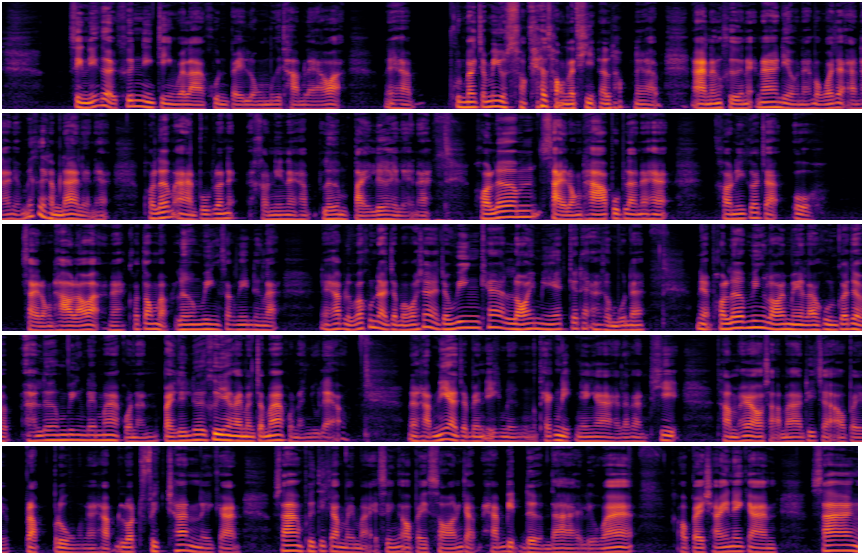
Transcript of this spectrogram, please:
สิ่งนี้เกิดขึ้นจริง ๆ เวลาคุณไปลงมือทำแล้วอะนะครับคุณมักจะไม่หยุดแค่ 2 นาทีนั่นหรอกนะครับ อ่านหนังสือเนี่ยหน้าเดียวนะ บอกว่าจะอ่านหน้าเดียวไม่เคยทำได้เลยนะพอเริ่มอ่านปุ๊บแล้วเนี่ยคราวนี้นะครับ เริ่มไปเรื่อยเลยนะ พอเริ่มใส่รองเท้าปุ๊บแล้วนะฮะคราวนี้ก็จะโอ้ ใส่รองเท้าแล้วอะนะก็ต้องแบบเริ่มวิ่งสักนิดนึงแหละนะครับหรือว่าคุณอาจจะบอกว่าฉันอาจจะวิ่งแค่ร้อยเมตร ก็ได้สมมุตินะเนี่ยพอเริ่มวิ่งร้อยเมตรแล้วคุณก็จะแบบเริ่มวิ่งได้มากกว่านั้น ไปเรื่อยๆ คือยังไงมันจะมากกว่านั้นอยู่แล้วนะครับนี่อาจจะเป็นอีกหนึ่งเทคนิคง่ายๆ แล้วกันที่ทำให้เราสามารถที่จะเอาไปปรับปรุงนะครับลดฟ i กชันในการสร้างพฤติกรรมใหม่ๆ ซึ่งเอาไปซ้อนกับ habit เดิมได้ หรือว่าเอาไปใช้ในการสร้าง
